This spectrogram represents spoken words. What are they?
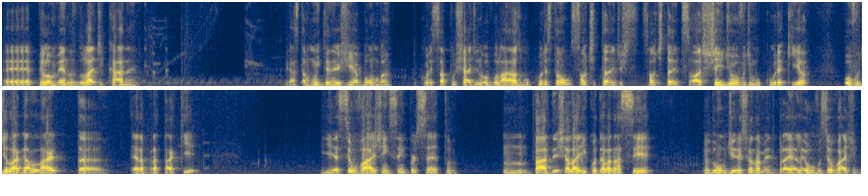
é, pelo menos do lado de cá, né? Gasta muita energia a bomba. Vou começar a puxar de novo lá, as mucuras estão saltitantes, saltitantes. Ó, cheio de ovo de mucura aqui, ó. Ovo de lagalarta era pra estar tá aqui. E é selvagem, 100%. Hum, tá, deixa ela aí. Quando ela nascer, eu dou um direcionamento pra ela. É ovo selvagem.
